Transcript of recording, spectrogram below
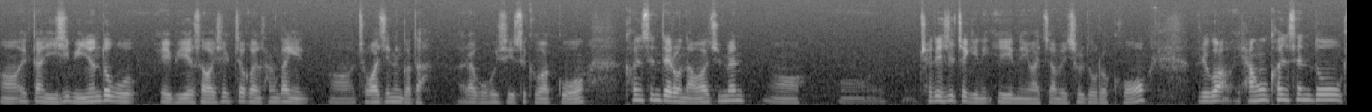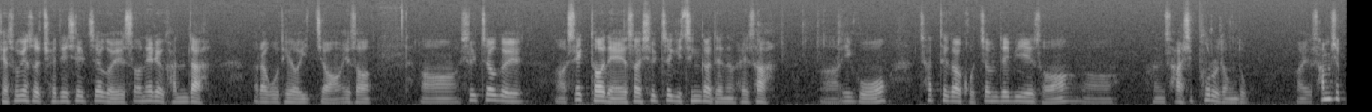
어, 일단 22년도에 비해서 실적은 상당히 어, 좋아지는 거다라고 볼 수 있을 것 같고 컨센대로 나와주면 어, 어, 최대 실적이 맞죠. 매출도 그렇고 그리고 향후 컨센도 계속해서 최대 실적을 써내려 간다라고 되어 있죠. 그래서 어, 실적을 어, 섹터 내에서 실적이 증가되는 회사이고 차트가 고점 대비해서 어, 한40% 정도, 아니 30%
